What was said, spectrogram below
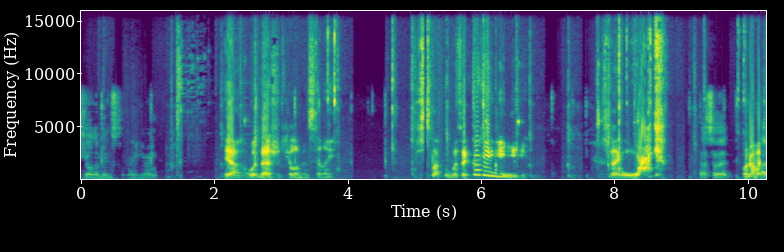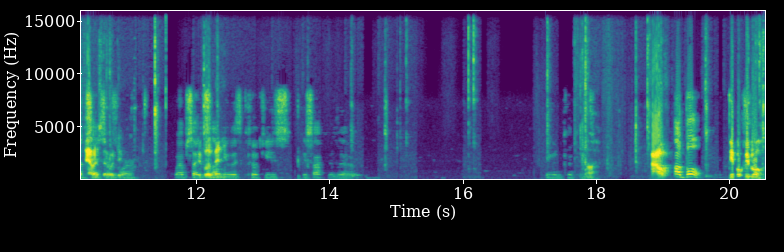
kill them instantly. Yoink. Yeah, well, that should kill him instantly. Just slap him with a cookie. Just like whack. That's what how much websites that are for. Websites People slap you with cookies. They slap you with uh, the freaking cookies. Huh. Ow. A bull. People, people.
